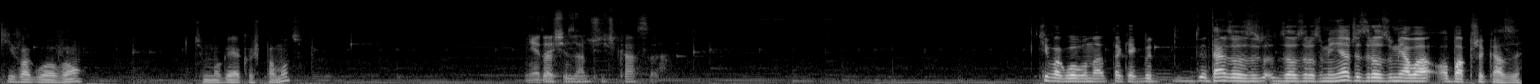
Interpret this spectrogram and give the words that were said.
kiwa głową. Czy mogę jakoś pomóc? Nie daj się Zacznij zabić. liczyć kasę. Kiwa głową na, tak jakby dałem do, do zrozumienia, że zrozumiała oba przekazy.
